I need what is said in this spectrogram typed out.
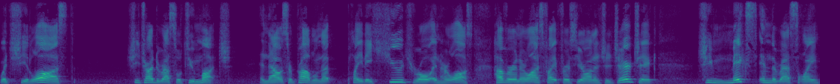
which she lost, she tried to wrestle too much. And that was her problem. That played a huge role in her loss. However, in her last fight versus Joanna Jędrzejczyk, she mixed in the wrestling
